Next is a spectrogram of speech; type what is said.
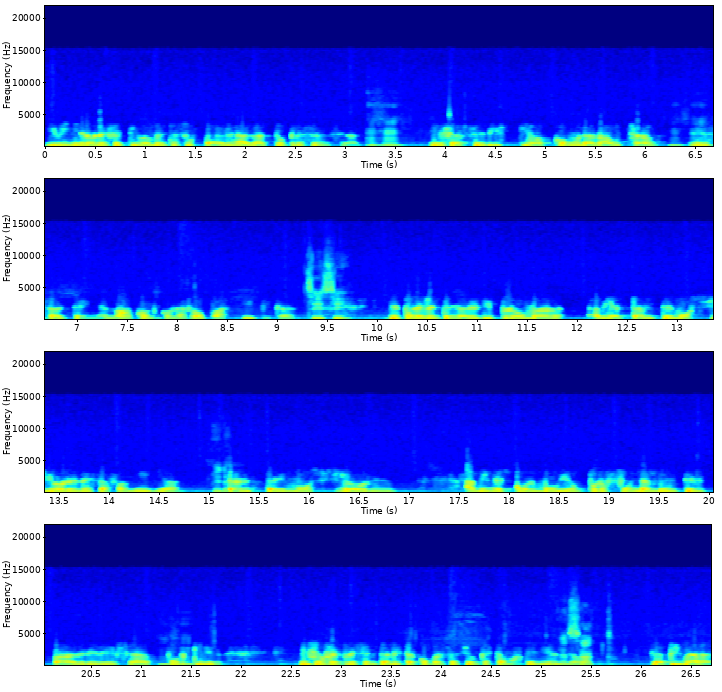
y vinieron efectivamente sus padres al acto presencial. Ella se vistió como una gaucha eh, salteña, ¿no? Con, con las ropas típicas. Sí, sí. Después de la entrega del diploma, había tanta emoción en esa familia, tanta emoción. A mí me conmovió profundamente el padre de ella, porque ellos representan esta conversación que estamos teniendo. Exacto. La piba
